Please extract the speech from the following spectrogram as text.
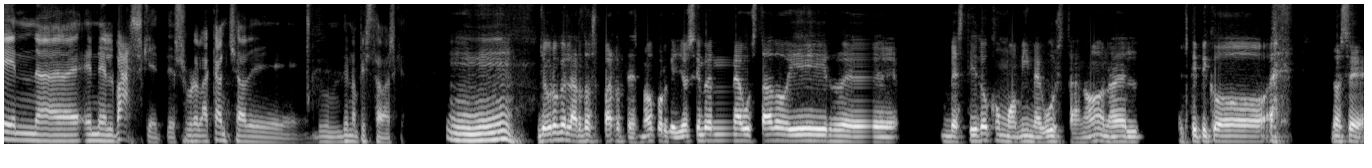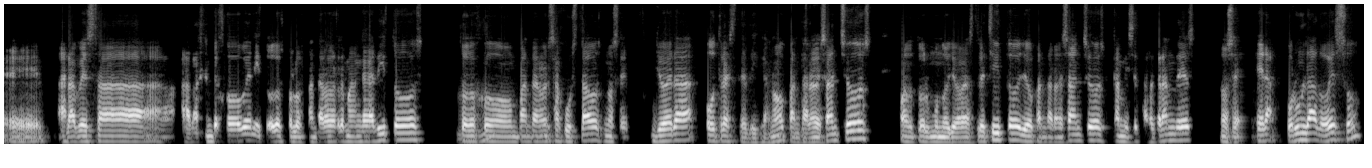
eh, en, el básquet, sobre la cancha de, una pista de básquet? Mm, yo creo que las dos partes, ¿no? Porque yo siempre me ha gustado ir eh, vestido como a mí me gusta, ¿no? El, típico, no sé, eh, ahora ves a, la gente joven y todos con los pantalones remangaditos, todos con pantalones ajustados, no sé. Yo era otra estética, ¿no? Pantalones anchos, cuando todo el mundo llevaba estrechito, yo pantalones anchos, camisetas grandes, no sé. Era por un lado eso,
